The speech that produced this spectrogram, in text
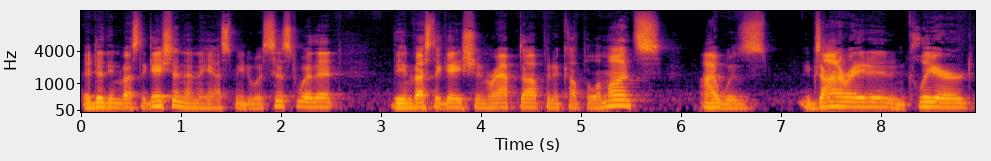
They did the investigation, then they asked me to assist with it. The investigation wrapped up in a couple of months. I was exonerated and cleared,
